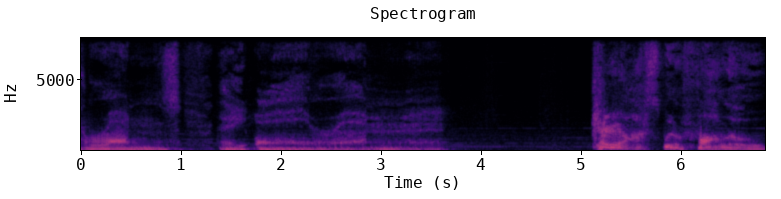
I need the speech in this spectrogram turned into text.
that runs, they all run. Chaos will follow.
